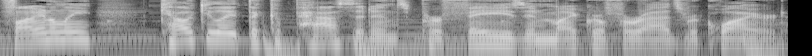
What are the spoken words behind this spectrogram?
Finally, calculate the capacitance per phase in microfarads required.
